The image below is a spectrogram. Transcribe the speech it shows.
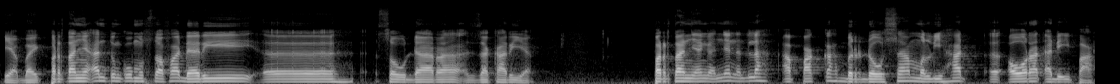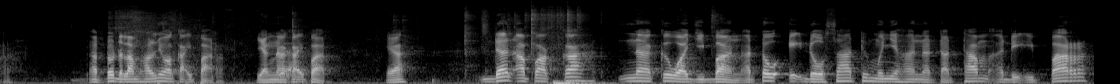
Ya baik, pertanyaan Tungku Mustafa dari uh, saudara Zakaria. Pertanyaannya adalah apakah berdosa melihat uh, aurat adik ipar atau dalam halnya akak ipar yang nak ya. ipar, ya. Dan apakah na kewajiban atau ek dosa tu menyahana tatam adik ipar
